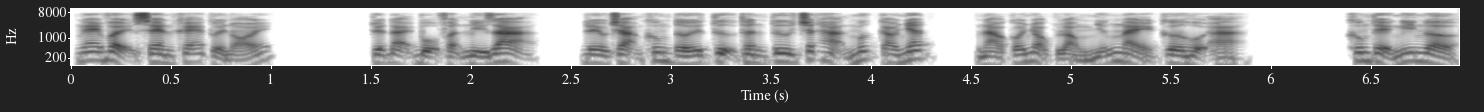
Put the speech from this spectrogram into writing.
Nghe vậy sen khẽ cười nói, tuyệt đại bộ phận lý dạ đều chạm không tới tự thân tư chất hạn mức cao nhất, nào có nhọc lòng những này cơ hội à? Không thể nghi ngờ,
